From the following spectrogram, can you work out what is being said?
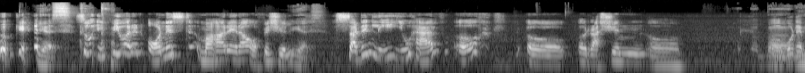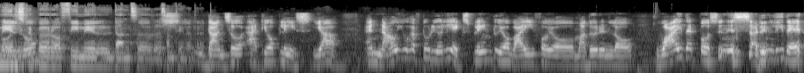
okay. yes So, if you are an honest Maharera official, yes suddenly you have a, a, a Russian uh, uh, whatever, male you know. stripper or female dancer or something like that. dancer at your place yeah and now you have to really explain to your wife or your mother-in-law why that person is suddenly there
